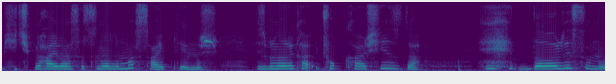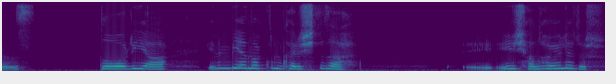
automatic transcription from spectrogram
hiçbir hayvan satın alınmaz sahiplenir. Biz bunlara ka- çok karşıyız da. Eh, doğrusunuz. Doğru ya. Benim bir an aklım karıştı da. E, inşallah öyledir.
